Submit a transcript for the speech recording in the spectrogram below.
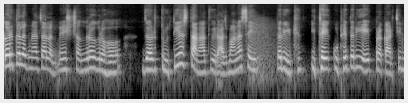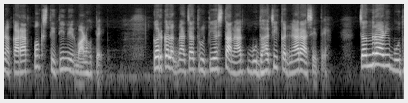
कर्क लग्नाचा लग्नेश चंद्रग्रह जर तृतीय स्थानात विराजमान असेल तर इथे इथे कुठेतरी एक प्रकारची नकारात्मक स्थिती निर्माण होते. कर्क लग्नाच्या तृतीय स्थानात बुधाची कन्या रास येते. चंद्र आणि बुध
